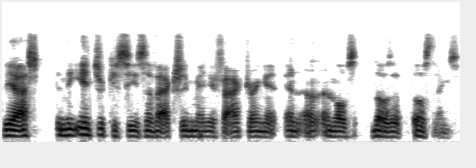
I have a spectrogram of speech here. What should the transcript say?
the as- and the intricacies of actually manufacturing it and, and those those those things.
